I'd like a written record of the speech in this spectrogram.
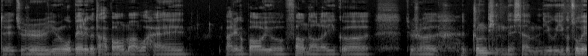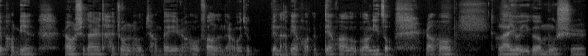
对，就是因为我背了个大包嘛，我还把这个包又放到了一个。就是说中庭的下面有个一个座位旁边，然后实在是太重了，我不想背，然后放在那儿，我就边打电话电话往里走，然后后来有一个牧师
